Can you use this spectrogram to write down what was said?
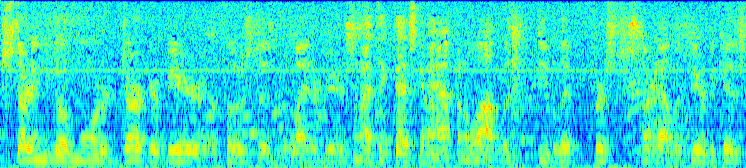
starting to go more darker beer opposed to the lighter beers, and I think that's going to happen a lot with people that first start out with beer because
